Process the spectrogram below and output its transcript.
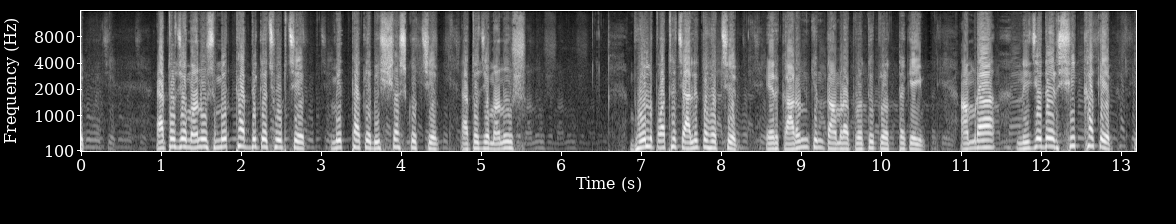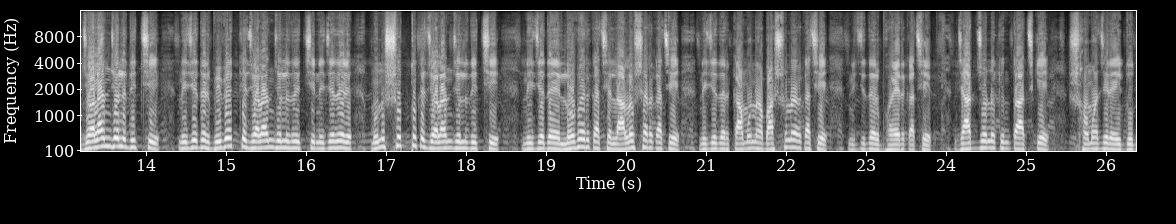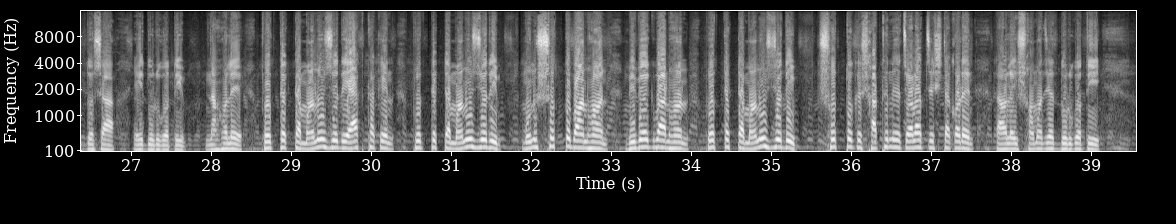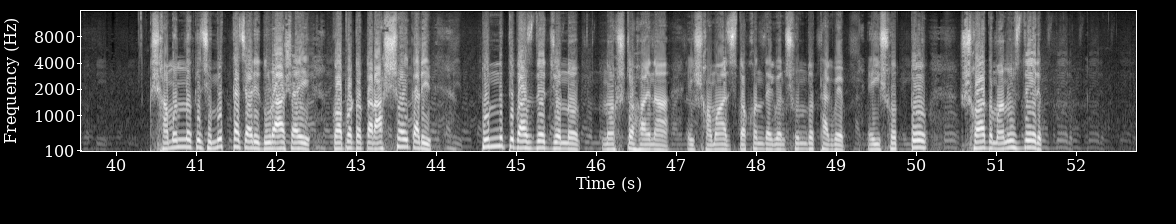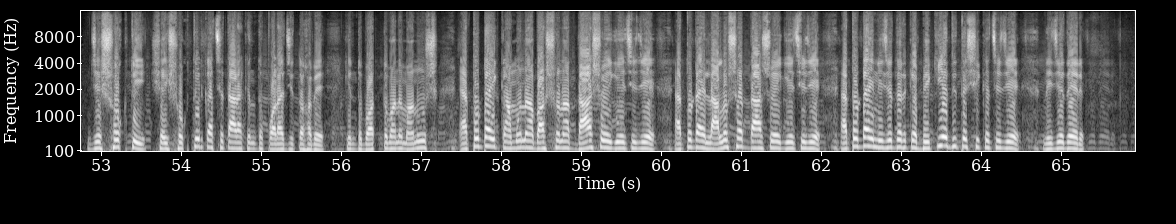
এত যে মানুষ মিথ্যার দিকে ছুটছে মিথ্যাকে বিশ্বাস করছে এত যে মানুষ ভুল পথে চালিত হচ্ছে। এর কারণ কিন্তু আমরা প্রতি প্রত্যেকেই। আমরা নিজেদের শিক্ষাকে জলাঞ্জলি দিচ্ছি, নিজেদের বিবেককে জলাঞ্জলি দিচ্ছি, নিজেদের মনুষ্যত্বকে জলাঞ্জলি দিচ্ছি, নিজেদের লোভের কাছে, লালসার কাছে, নিজেদের কামনা বাসনার কাছে, নিজেদের ভয়ের কাছে। যার জন্য কিন্তু আজকে সমাজের এই দুর্দশা, এই দুর্গতি। না হলে প্রত্যেকটা মানুষ যদি এক থাকেন, প্রত্যেকটা মানুষ যদি মনুষ্যত্ববান হন, বিবেকবান হন, প্রত্যেকটা মানুষ যদি সত্যকে সাথে নিয়ে চলার চেষ্টা করেন, তাহলে এই সমাজের দুর্গতি। সামান্য কিছু মিথ্যাচারী দুরাশায়ী, কপটতার আশ্রয়কারী দুর্নীতিবাজদের জন্য নষ্ট হয় না। এই সমাজ তখন দেখবেন সুন্দর থাকবে। এই সত্য, সৎ মানুষদের যে শক্তি, সেই শক্তির কাছে তারা কিন্তু পরাজিত হবে। কিন্তু বর্তমানে মানুষ এতটাই কামনা বাসনার দাস হয়ে গিয়েছে যে, এতটাই লালসার দাস হয়ে গিয়েছে যে, এতটাই নিজেদেরকে বেঁকিয়ে দিতে শিখেছে যে, নিজেদের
